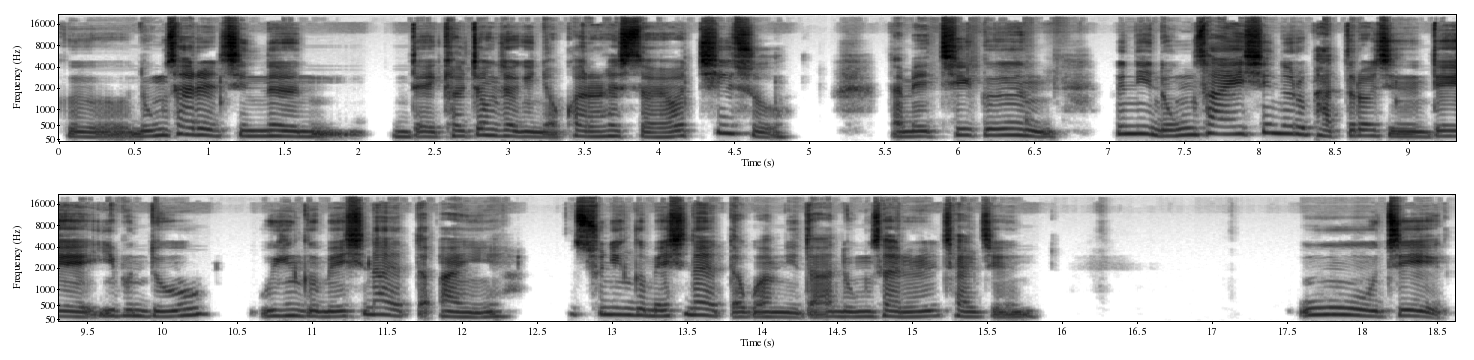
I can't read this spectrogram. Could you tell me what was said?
그 농사를 짓는 데 결정적인 역할을 했어요. 치수. 그다음에 직은 흔히 농사의 신으로 받들어지는데 이분도 우임금의 신하였다 아니 순임금의 신하였다고 합니다. 농사를 잘 지은 우직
